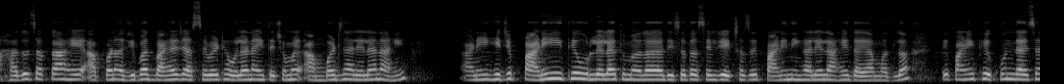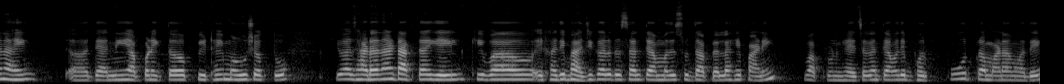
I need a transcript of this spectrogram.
हा जो चक्का आहे आपण अजिबात बाहेर जास्त वेळ ठेवला नाही त्याच्यामुळे आंबट झालेला नाही. आणि हे जे पाणी इथे उरलेलं आहे तुम्हाला दिसत असेल जे एक्स्ट्राचं पाणी निघालेलं आहे दह्यामधलं ते पाणी फेकून द्यायचं नाही. त्यांनी आपण एक तर पीठही मळू शकतो किंवा झाडांना टाकता येईल किंवा एखादी भाजी करत असाल त्यामध्ये सुद्धा आपल्याला हे पाणी वापरून घ्यायचं कारण त्यामध्ये भरपूर प्रमाणामध्ये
